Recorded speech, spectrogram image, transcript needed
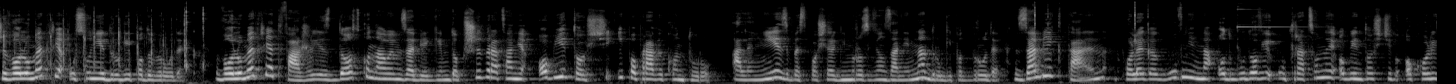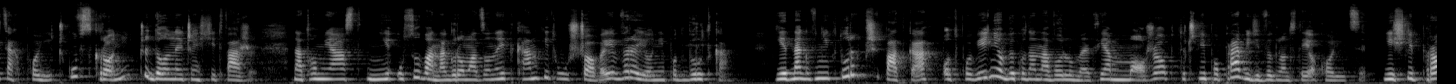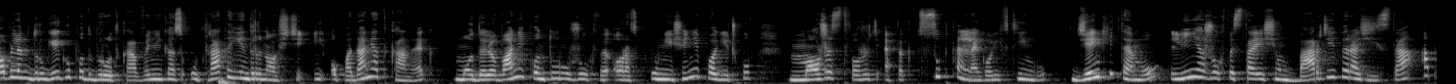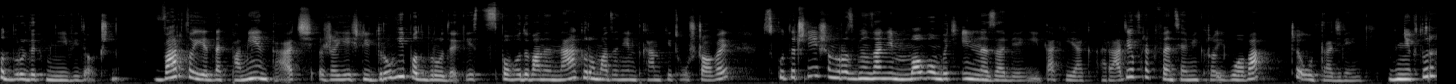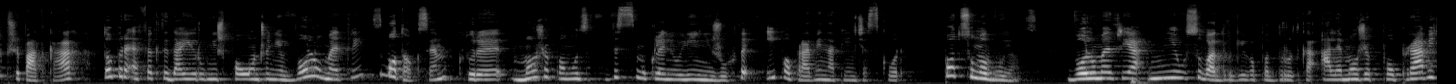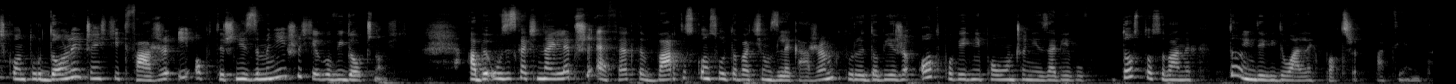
Czy wolumetria usunie drugi podbródek? Wolumetria twarzy jest doskonałym zabiegiem do przywracania objętości i poprawy konturów, ale nie jest bezpośrednim rozwiązaniem na drugi podbródek. Zabieg ten polega głównie na odbudowie utraconej objętości w okolicach policzków, skroni czy dolnej części twarzy, natomiast nie usuwa nagromadzonej tkanki tłuszczowej w rejonie podbródka. Jednak w niektórych przypadkach odpowiednio wykonana wolumetria może optycznie poprawić wygląd tej okolicy. Jeśli problem drugiego podbródka wynika z utraty jędrności i opadania tkanek, modelowanie konturu żuchwy oraz uniesienie policzków może stworzyć efekt subtelnego liftingu. Dzięki temu linia żuchwy staje się bardziej wyrazista, a podbródek mniej widoczny. Warto jednak pamiętać, że jeśli drugi podbródek jest spowodowany nagromadzeniem tkanki tłuszczowej, skuteczniejszym rozwiązaniem mogą być inne zabiegi, takie jak radiofrekwencja mikroigłowa czy ultradźwięki. W niektórych przypadkach dobre efekty daje również połączenie wolumetrii z botoksem, który może pomóc w wysmukleniu linii żuchwy i poprawie napięcia skóry. Podsumowując, Wolumetria nie usuwa drugiego podbródka, ale może poprawić kontur dolnej części twarzy i optycznie zmniejszyć jego widoczność. Aby uzyskać najlepszy efekt, warto skonsultować się z lekarzem, który dobierze odpowiednie połączenie zabiegów dostosowanych do indywidualnych potrzeb pacjenta.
